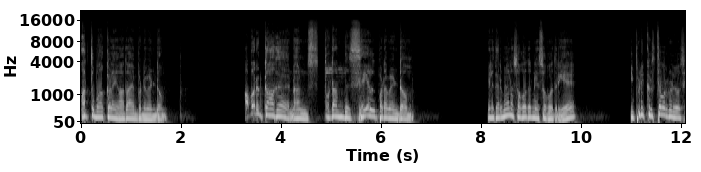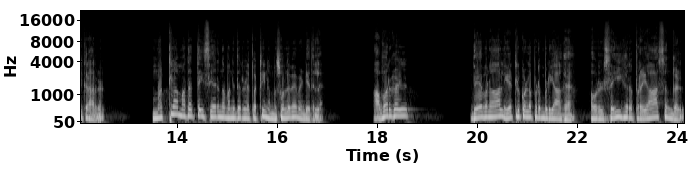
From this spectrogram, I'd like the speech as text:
ஆத்துமாக்களை ஆதாயம் பண்ண வேண்டும். அவருக்காக நான் தொடர்ந்து செயல்பட வேண்டும். எனக்கு அருமையான சகோதரனே சகோதரியே இப்படி கிறிஸ்தவர்கள் யோசிக்கிறார்கள். மற்ற மதத்தை சேர்ந்த மனிதர்களை பற்றி நம்ம சொல்லவே வேண்டியதில்லை. அவர்கள் தேவனால் ஏற்றுக்கொள்ளப்படும்படியாக அவர்கள் செய்கிற பிரயாசங்கள்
